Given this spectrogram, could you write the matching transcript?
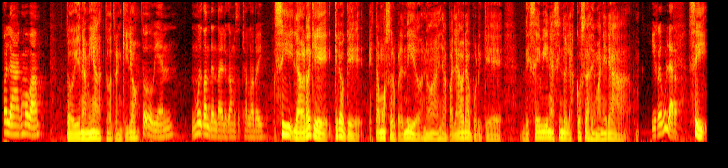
Hola, ¿cómo va? ¿Todo bien, amiga? ¿Todo tranquilo? Todo bien. Muy contenta de lo que vamos a charlar hoy. Sí, la verdad que creo que estamos sorprendidos, ¿no? Es la palabra porque DC viene haciendo las cosas de manera... Irregular. Sí,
